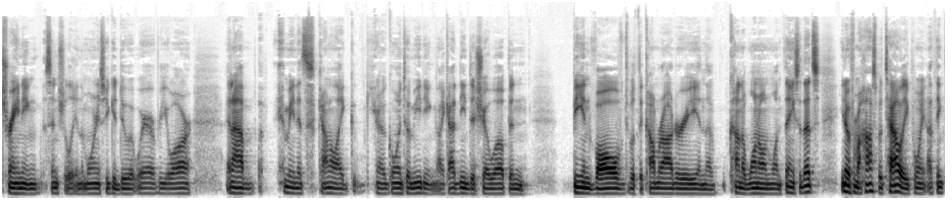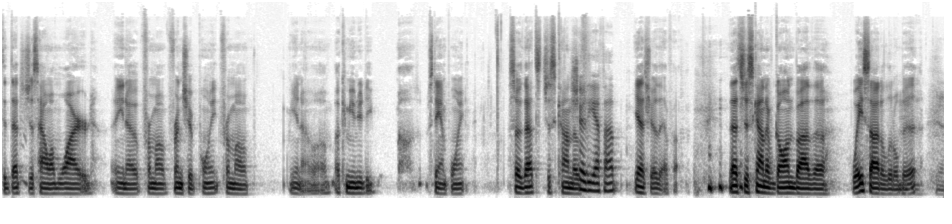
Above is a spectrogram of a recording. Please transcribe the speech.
training essentially in the morning, so you could do it wherever you are. And I, I mean, it's kind of like you know going to a meeting. Like I need to show up and be involved with the camaraderie and the kind of one-on-one thing. So that's you know from a hospitality point, I think that that's just how I'm wired. You know, from a friendship point, from a you know a, a community uh, standpoint. So that's just kind of Show the F up. yeah, show the F up. That's just kind of gone by the wayside a little bit. yeah.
